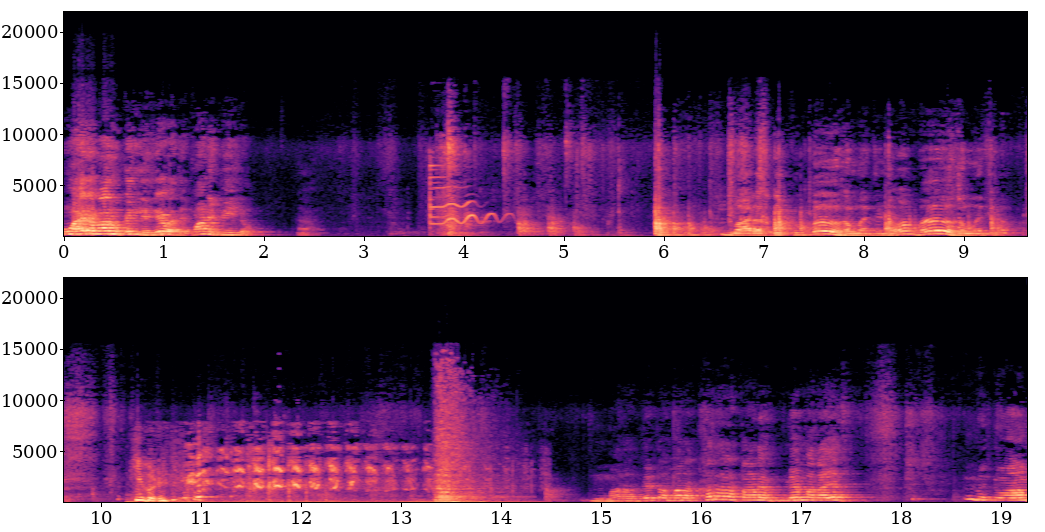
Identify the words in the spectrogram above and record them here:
હું હારે મારું કરી લે રેવા દે પાણી પી લઉં. મારો દીકરો બહુ સમજણો બહુ સમજણો. મારા બેટા મારા ખરા ટાણે મહેમાન આયા. મેં કીધું આમ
